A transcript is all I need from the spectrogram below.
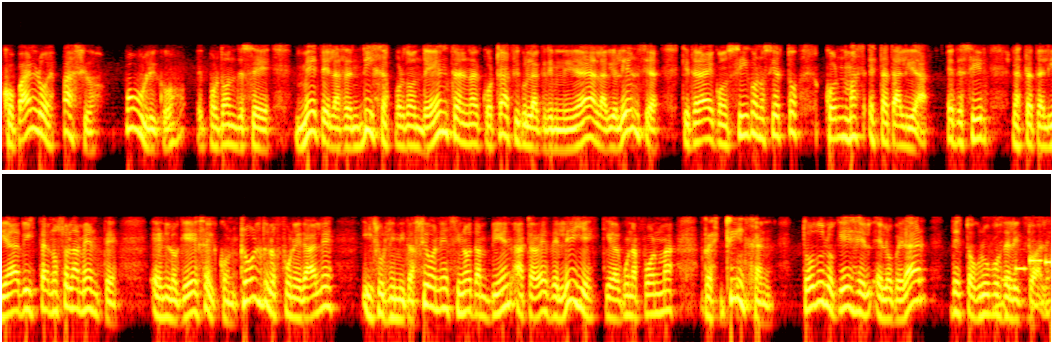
copar los espacios público eh, por donde se mete las rendijas, por donde entra el narcotráfico, la criminalidad, la violencia que trae consigo, ¿no es cierto?, con más estatalidad. Es decir, la estatalidad vista no solamente en lo que es el control de los funerales y sus limitaciones, sino también a través de leyes que de alguna forma restrinjan todo lo que es el, el operar de estos grupos delictuales.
